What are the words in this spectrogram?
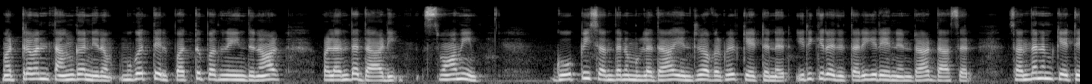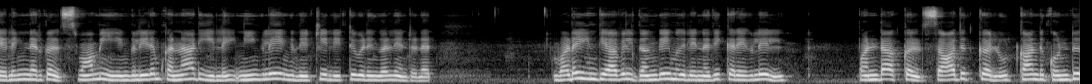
மற்றவன் தங்க நிறம். முகத்தில் பத்து பதினைந்து நாள் வளர்ந்த தாடி. சுவாமி கோபி சந்தனம் உள்ளதா என்று அவர்கள் கேட்டனர். இருக்கிறது தருகிறேன் என்றார் தாசர். சந்தனம் கேட்ட இளைஞர்கள் சுவாமி எங்களிடம் கண்ணாடி இல்லை நீங்களே எங்கள் நெற்றியில் இட்டுவிடுங்கள் என்றனர். வட இந்தியாவில் கங்கை முதலிய நதிக்கரைகளில் பண்டாக்கள் சாதுக்கள் உட்கார்ந்து கொண்டு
